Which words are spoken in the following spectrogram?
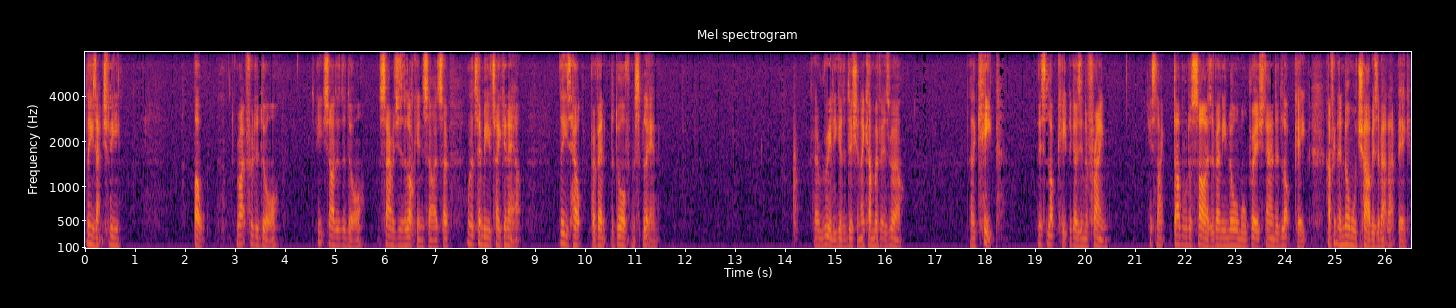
these actually bolt right through the door, each side of the door, sandwiches the lock inside. So all the timber you've taken out these help prevent the door from splitting. They're a really good addition. They come with it as well. Now the keep, this lock keep that goes in the frame, it's like double the size of any normal British standard lock keep. I think the normal Chubb is about that big.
